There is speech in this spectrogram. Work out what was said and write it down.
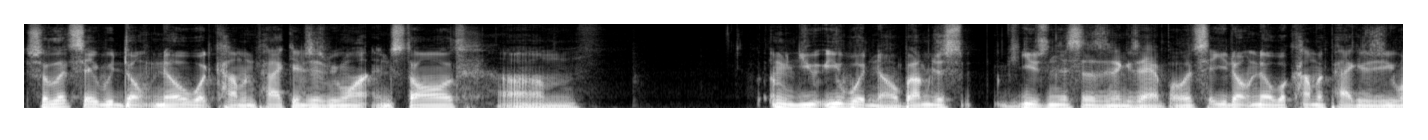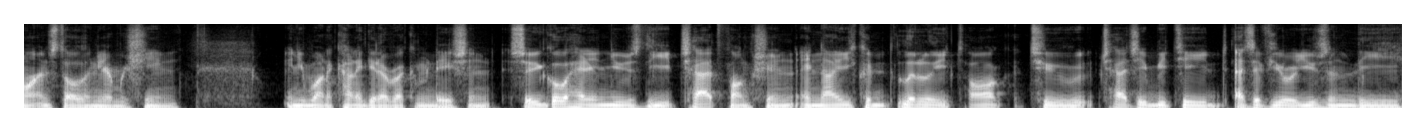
So let's say we don't know what common packages we want installed. Um, I mean, you, you would know, but I'm just using this as an example. Let's say you don't know what common packages you want installed in your machine and you want to kind of get a recommendation. So you go ahead and use the chat function, and now you could literally talk to ChatGPT as if you were using the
